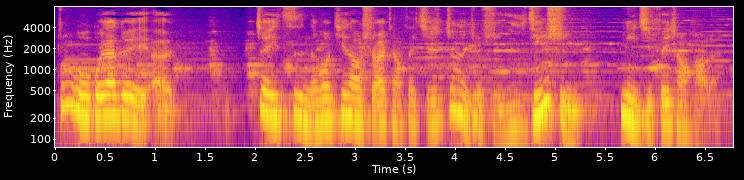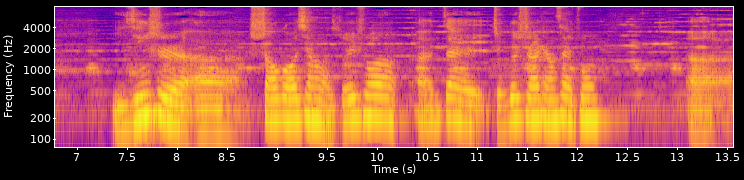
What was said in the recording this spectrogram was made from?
中国国家队呃这一次能够踢到十二强赛，其实真的就是已经是运气非常好了。已经是呃烧高香了，所以说呃在整个十二强赛中，呃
